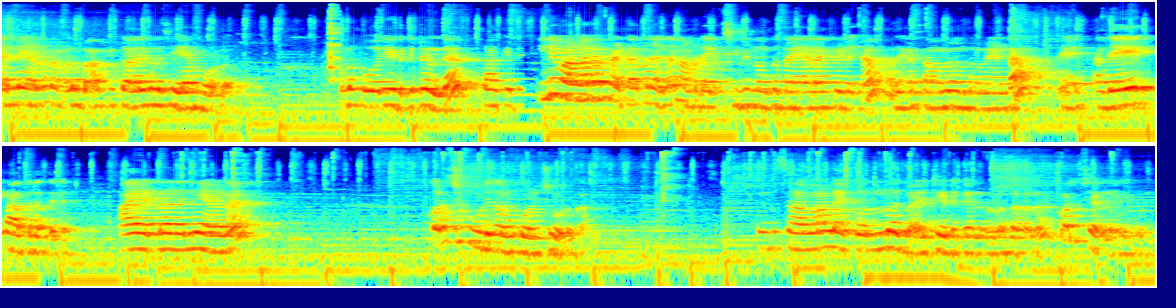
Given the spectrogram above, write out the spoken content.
തന്നെയാണ് നമ്മൾ ബാക്കി കാര്യങ്ങൾ ചെയ്യാൻ പോകുന്നത്. നമ്മൾ കോരി എടുത്തിട്ടുണ്ട്. ബാക്കി ഇനി വളരെ പെട്ടെന്ന് തന്നെ നമ്മുടെ എച്ചിരി നമുക്ക് തയ്യാറാക്കി എടുക്കാം. അധികം സമയമൊന്നും വേണ്ട. അതേ പാത്രത്തിൽ. ആ എണ്ണ തന്നെയാണ് കുറച്ചുകൂടി നമുക്ക് ഒഴിച്ചു കൊടുക്കാം. ഒരു സവാളയൊക്കെ ഒന്ന് വഴറ്റിയെടുക്കാനുള്ളതാണ്. കുറച്ച് എണ്ണയും കൂടി.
